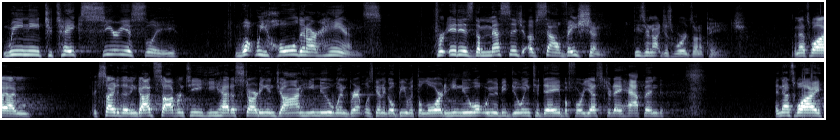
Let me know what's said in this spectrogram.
we need to take seriously what we hold in our hands for it is the message of salvation. These are not just words on a page. And that's why I'm excited that in God's sovereignty, He had us starting in John. He knew when Brent was going to go be with the Lord, and He knew what we would be doing today before yesterday happened. And that's why,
